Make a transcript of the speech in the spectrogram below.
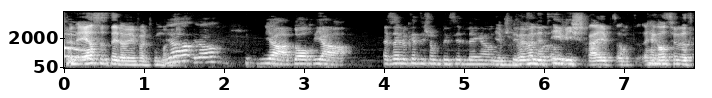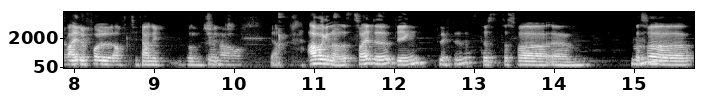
für ein erstes Date auf jeden Fall too much. Ja, ja. Ja, doch, ja. Es sei denn, du kennst dich schon ein bisschen länger und Ja, Wenn man jetzt ewig schreibt und herausfindet, dass ja. beide voll auf Titanic so ein Shit. Genau. Aber genau, das zweite Ding, Vielleicht ist es. das, das war, ähm, das Mhm. war,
